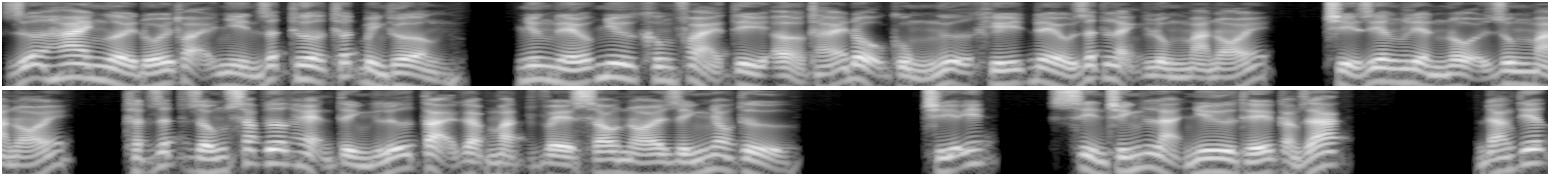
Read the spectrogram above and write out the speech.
Giữa hai người đối thoại nhìn rất thưa thất bình thường, nhưng nếu như không phải tỷ ở thái độ cùng ngữ khí đều rất lạnh lùng mà nói, chỉ riêng liền nội dung mà nói, thật rất giống sắp ước hẹn tình lữ tại gặp mặt về sau nói dính nhau từ. Chí ít, xin chính là như thế cảm giác. Đáng tiếc,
